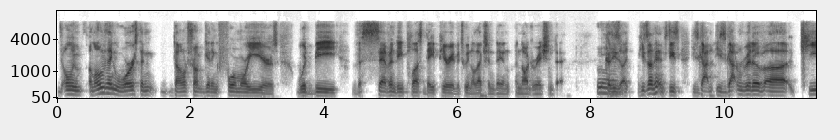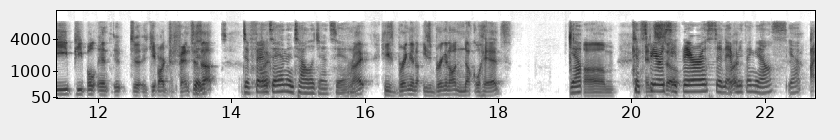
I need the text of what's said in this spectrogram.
The only the only thing worse than Donald Trump getting four more years would be the 70 plus day period between election day and inauguration day because yeah. he's like he's unhinged. He's he's gotten he's gotten rid of uh, key people in to keep our defenses up, defense and intelligence. Yeah. right? He's bringing he's bringing on knuckleheads. Yep. Um, Conspiracy so- theorists and Right. everything else. Yep. I,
